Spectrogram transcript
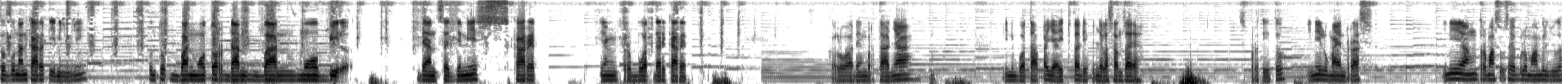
kegunaan karet ini untuk ban motor dan ban mobil. Dan sejenis karet yang terbuat dari karet. Kalau ada yang bertanya ini buat apa? Ya itu tadi penjelasan saya. Seperti itu ini lumayan deras. Ini yang termasuk saya belum ambil juga.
